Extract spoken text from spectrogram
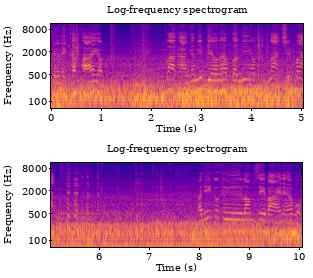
เจอเหล็กคัดท้ายครับ ลากห่างกันนิดเดียวนะครับ ตอนนี้ครับลากชิดมาก อันนี้ก็คือลำเซบายนะครับ ผม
